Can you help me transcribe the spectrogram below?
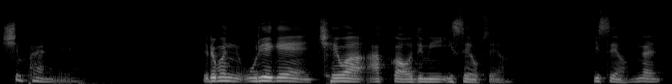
심판하는 거예요. 여러분, 우리에게 죄와 악과 어둠이 있어요, 없어요? 있어요. 그러니까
